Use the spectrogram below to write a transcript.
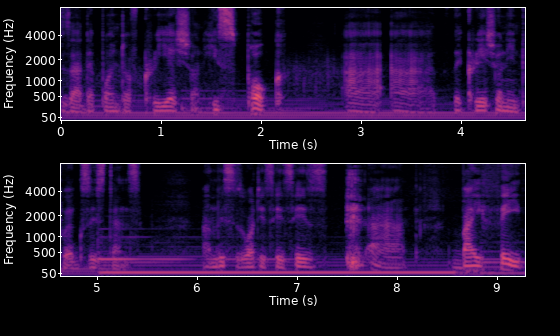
is at the point of creation. He spoke uh, uh, the creation into existence. And this is what he says. Says, uh, by faith,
